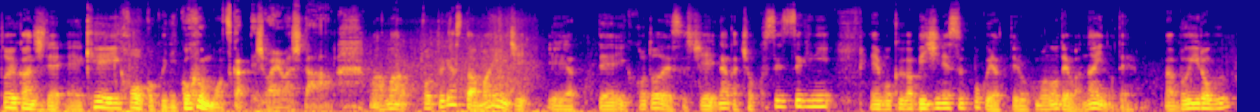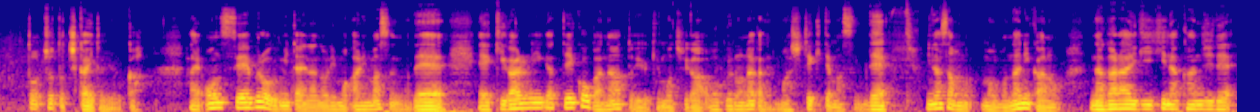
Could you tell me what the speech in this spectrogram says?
という感じで、えー、経緯報告に5分も使ってしまいました。まあまあポッドキャストは毎日やっていくことですしなんか直接的に、えー、僕がビジネスっぽくやってるものではないので、まあ、Vlog とちょっと近いというかはい、音声ブログみたいなノリもありますので、えー、気軽にやっていこうかなという気持ちが僕の中で増してきてますんで、皆さんももう何かのながら聞きな感じで、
